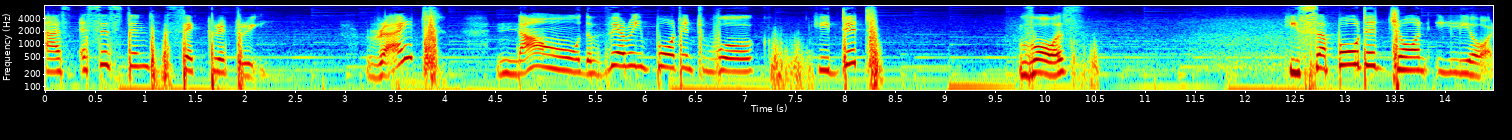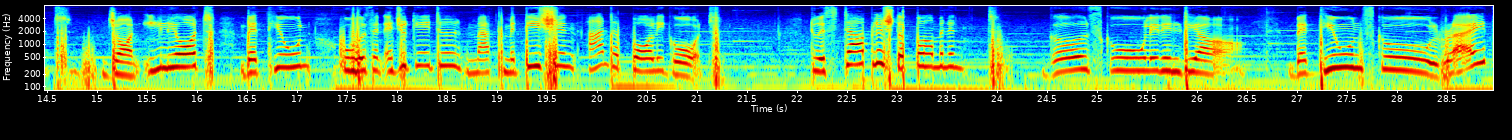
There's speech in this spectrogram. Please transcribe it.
as assistant secretary right? Now, the very important work he did was he supported John Eliot. John Eliot Bethune, who was an educator, mathematician, and a polyglot, to establish the permanent girls' school in India. Bethune School, right?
